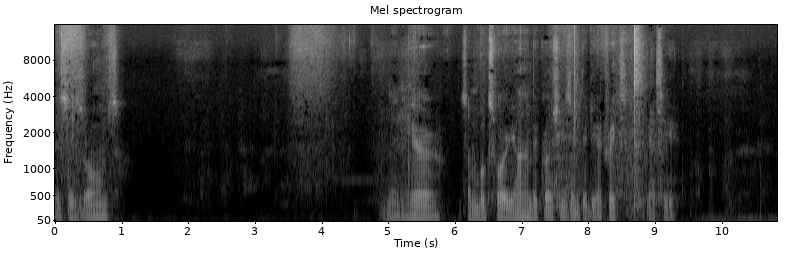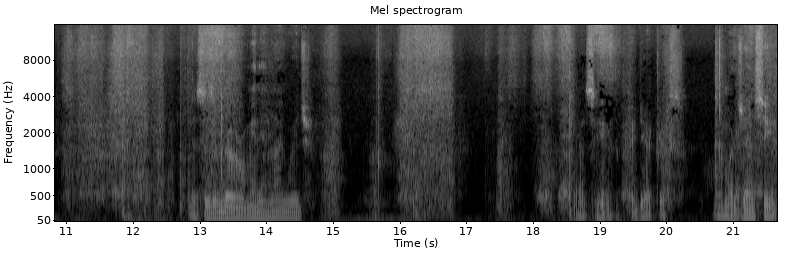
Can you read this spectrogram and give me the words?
this is Rome's. Then here some books for Yana because she's in pediatrics. You can see. This is in the Romanian language the pediatrics emergency.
